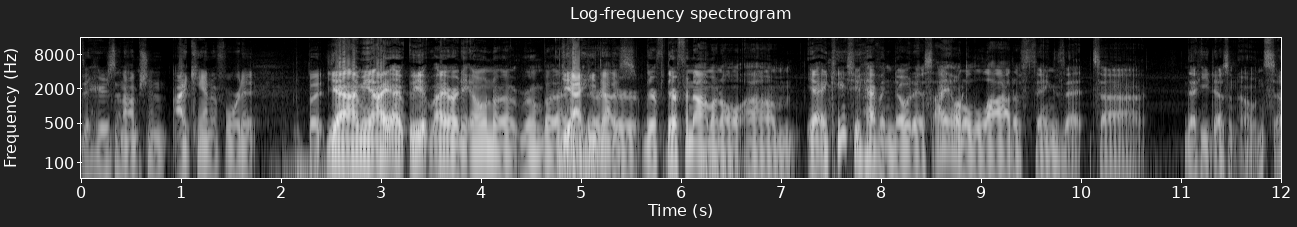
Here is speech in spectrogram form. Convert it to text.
here's an option. I can't afford it, but yeah, I mean, I I, I already own a Roomba. Yeah, he does. They're, they're they're phenomenal. Um, yeah, in case you haven't noticed, I own a lot of things that uh, that he doesn't own. So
